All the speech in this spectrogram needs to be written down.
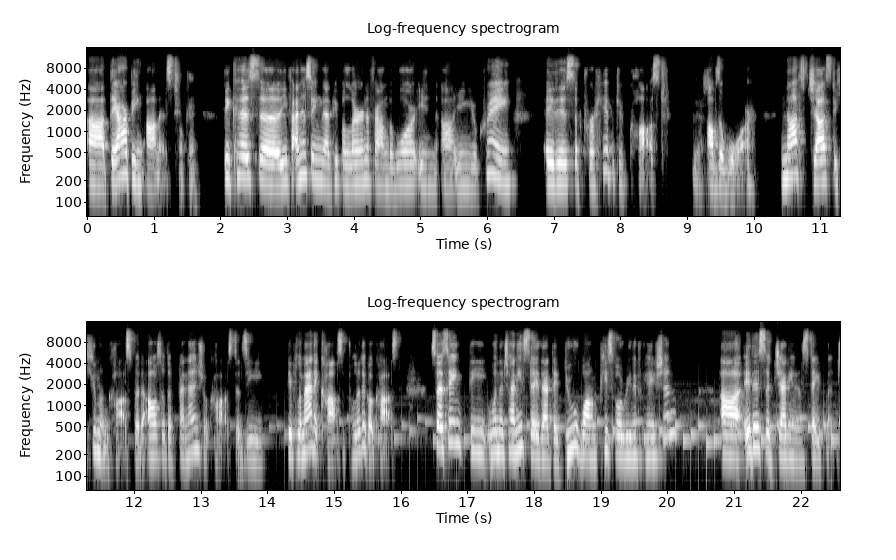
uh, they are being honest. Okay. Because uh, if anything that people learn from the war in uh, in Ukraine, it is the prohibitive cost yes. of the war not just the human cost, but also the financial cost, the diplomatic cost, the political cost. So I think the when the Chinese say that they do want peaceful reunification, uh, it is a genuine statement.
